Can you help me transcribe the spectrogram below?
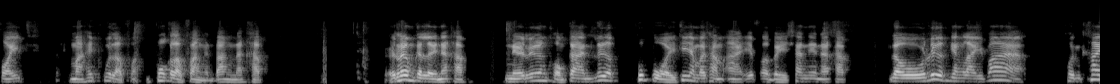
point มาให้ผู้เราพวกเราฟังกันบ้างนะครับ เริ่มกันเลยนะครับ ในเรื่องของการเลือกผู้ป่วยที่จะมาทำ RF ablation เนี่ยนะครับ เราเลือกอย่างไรว่าคนไข้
